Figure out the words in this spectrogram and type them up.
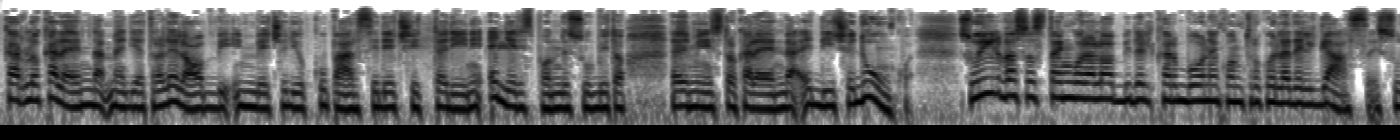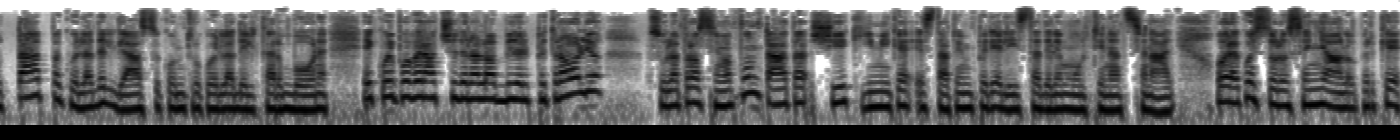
Carlo Calenda media tra le lobby invece di occuparsi dei cittadini e gli risponde subito eh, il ministro Calenda e dice dunque su Ilva sostengo la lobby del carbone contro quella del gas e su TAP quella del gas contro quella del carbone e quei poveracci della lobby del petrolio? Sulla prossima puntata Scie Chimiche è stato imperialista delle multinazionali. Ora questo lo segnalo perché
